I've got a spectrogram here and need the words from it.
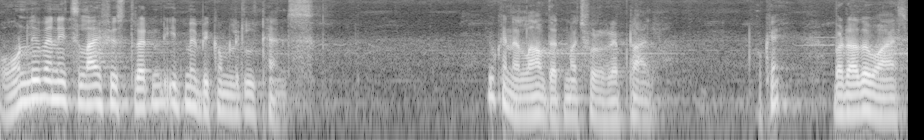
Only when its life is threatened, it may become little tense. You can allow that much for a reptile, okay? But otherwise,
